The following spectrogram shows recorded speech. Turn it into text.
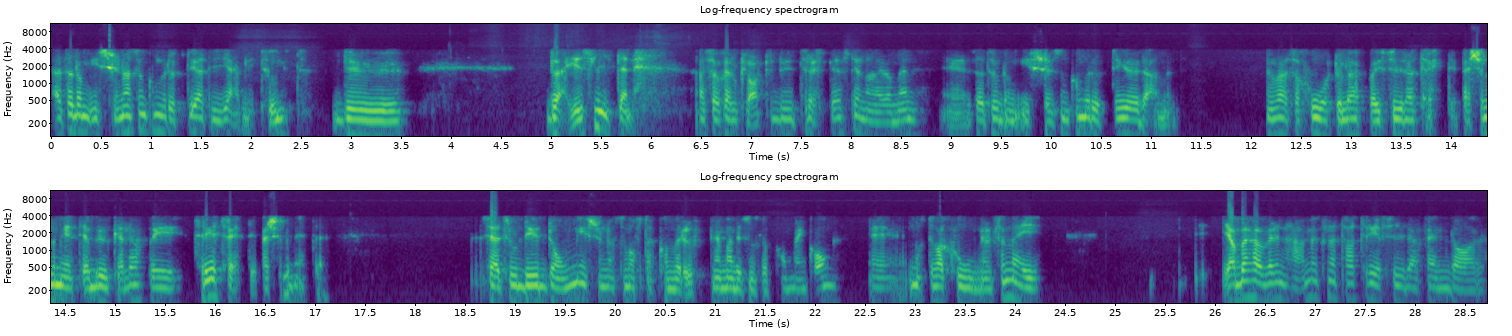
Alltså de issuerna som kommer upp det är att det är jävligt tungt. Du... Du är ju sliten. Alltså självklart, du är trött efter en Ironman. Eh, så jag tror de issuer som kommer upp det är ju där. Men nu var det så hårt att löpa i 4.30 per kilometer. Jag brukar löpa i 3.30 per kilometer. Så jag tror det är de issuerna som ofta kommer upp när man liksom ska komma igång. Eh, motivationen för mig jag behöver den här men att kunna ta tre, fyra, fem dagar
